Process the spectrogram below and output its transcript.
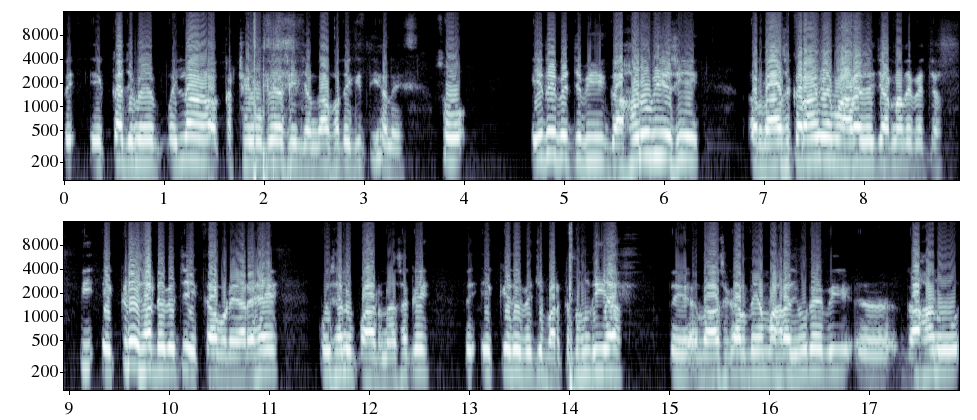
ਤੇ ਇੱਕ ਆ ਜਿਵੇਂ ਪਹਿਲਾਂ ਇਕੱਠੇ ਹੋ ਕੇ ਅਸੀਂ ਜੰਗਾਂ ਫਤਿਹ ਕੀਤੀਆਂ ਨੇ ਸੋ ਇਹਦੇ ਵਿੱਚ ਵੀ ਗਾਹਾਂ ਨੂੰ ਵੀ ਅਸੀਂ ਅਰਦਾਸ ਕਰਾਂਗੇ ਮਹਾਰਾਜ ਦੇ ਚਰਨਾਂ ਦੇ ਵਿੱਚ ਵੀ ਇੱਕੜੇ ਸਾਡੇ ਵਿੱਚ ਏਕਾ ਬਣਿਆ ਰਹੇ ਕੋਈ ਸਾਨੂੰ ਪਾੜ ਨਾ ਸਕੇ ਤੇ ਏਕੇ ਦੇ ਵਿੱਚ ਬਰਕਤ ਹੁੰਦੀ ਆ ਤੇ ਅਰਦਾਸ ਕਰਦੇ ਆ ਮਹਾਰਾਜ ਮੂਹਰੇ ਵੀ ਗਾਹਾਂ ਨੂੰ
